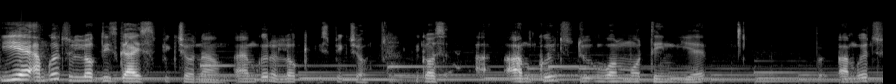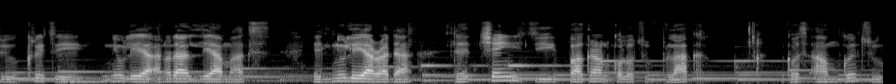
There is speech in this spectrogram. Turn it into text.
yeah I'm going to lock this guy's picture now. I'm going to lock his picture because I, I'm going to do one more thing here. I'm going to create a new layer another layer mask a new layer rather then change the background color to black because I'm going to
